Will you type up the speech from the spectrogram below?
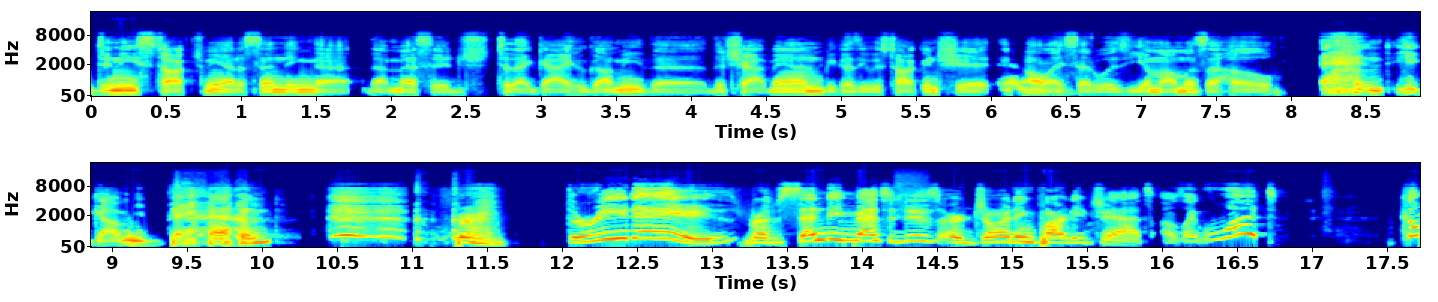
Denise talked me out of sending that that message to that guy who got me the the chat ban because he was talking shit, and all I Mhm. said was "Your mama's a hoe," and he got me banned for three days from sending messages or joining party chats. I was like, "What? Come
